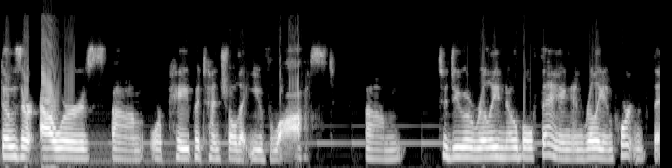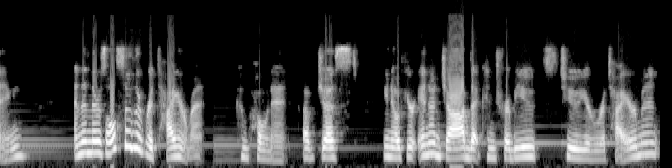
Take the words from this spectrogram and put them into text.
those are hours um, or pay potential that you've lost um, to do a really noble thing and really important thing and then there's also the retirement component of just, you know, if you're in a job that contributes to your retirement,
